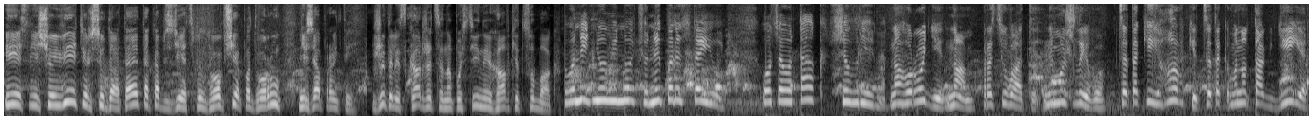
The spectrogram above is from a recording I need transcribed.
И если еще и ветер сюда, то это капздец. Вообще по двору нельзя пройти. Жителі скаржаться на постійний гавкіт собак. Вони днем і ночі не перестають. Оце отак все время. На городі нам працювати неможливо. Це такий гавкіт, це так воно так діє.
